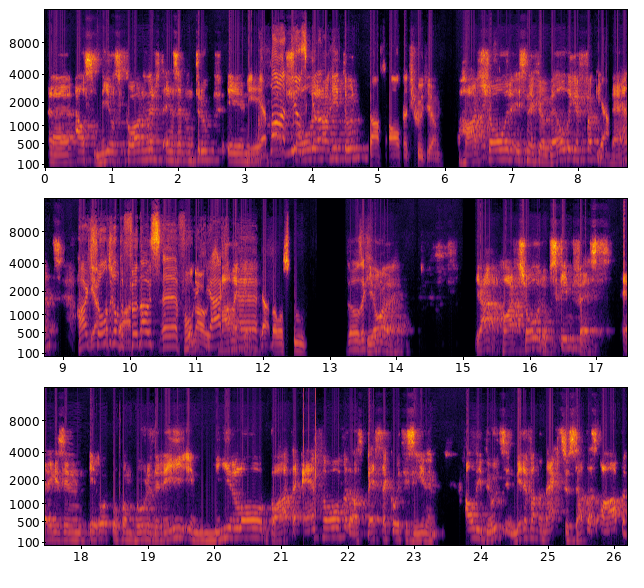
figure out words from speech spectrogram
Eh, als Niels Cornert en zijn troep in Yep. Hard Ah, Niels Shoulder nog iets doen. Dat is altijd goed, jong. Hard Shoulder is een geweldige fucking band. Hard Ja, Shoulder op de. Funhouse eh, vorig Funhouse, jaar. eh, Ja, dat was goed. dat was echt Jongen. Ja, Hard Shoulder op Skinfest. Ergens in, in- op een boerderie in Mierlo, buiten Eindhoven. Dat is het beste dat ik ooit gezien heb. Al die dudes in het midden van de nacht, zo zat als apen,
